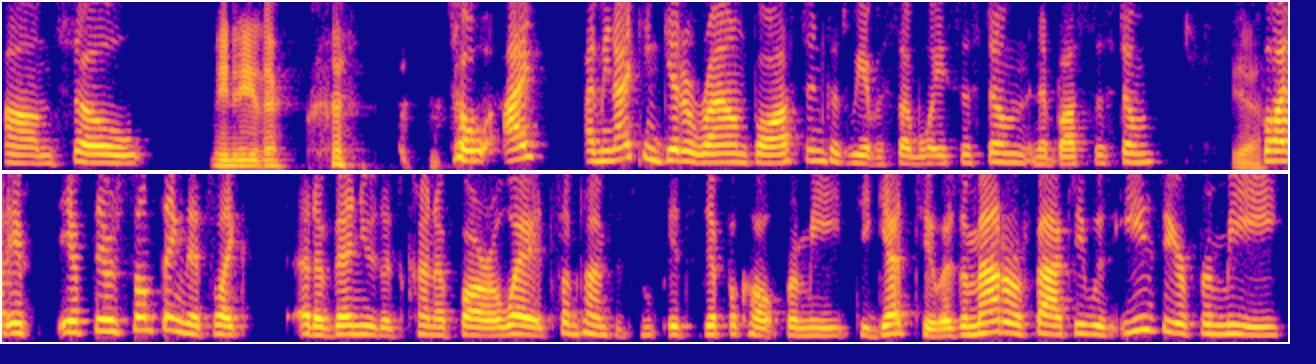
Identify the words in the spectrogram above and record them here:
um so Me neither. so I I mean I can get around Boston because we have a subway system and a bus system. yeah. But if if there's something that's like at a venue that's kind of far away, it's sometimes it's it's difficult for me to get to. As a matter of fact, it was easier for me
